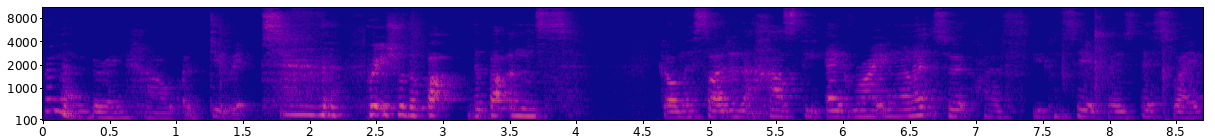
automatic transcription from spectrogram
remembering how I do it. Pretty sure the, the buttons go on this side and it has the egg writing on it, so it kind of, you can see it goes this way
